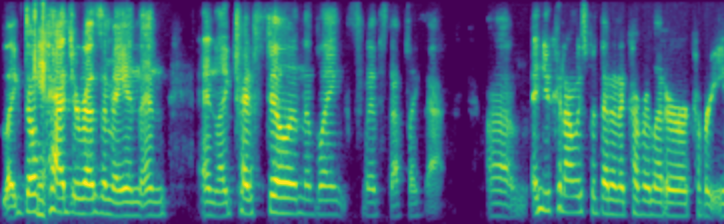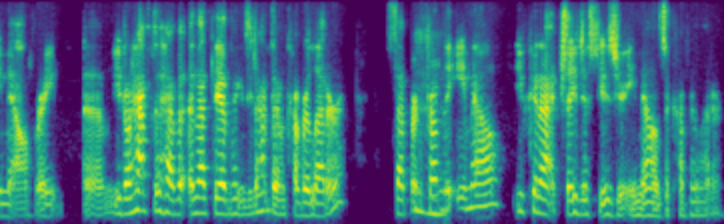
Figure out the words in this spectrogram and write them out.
Like don't yeah. pad your resume and and and like try to fill in the blanks with stuff like that. Um, and you can always put that in a cover letter or cover email right? Um, you don't have to have and that's the other thing is you don't have to have a cover letter separate mm-hmm. from the email you can actually just use your email as a cover letter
